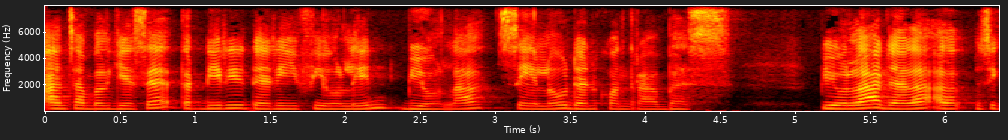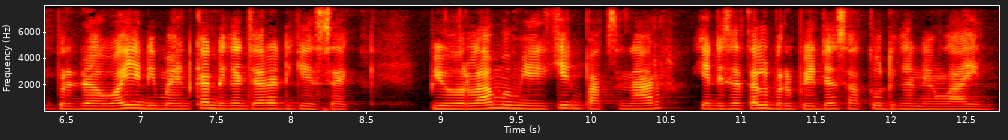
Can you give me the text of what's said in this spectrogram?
Ensemble gesek terdiri dari violin, biola, cello, dan kontrabas. Biola adalah alat musik berdawai yang dimainkan dengan cara digesek. Biola memiliki empat senar yang disetel berbeda satu dengan yang lain.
